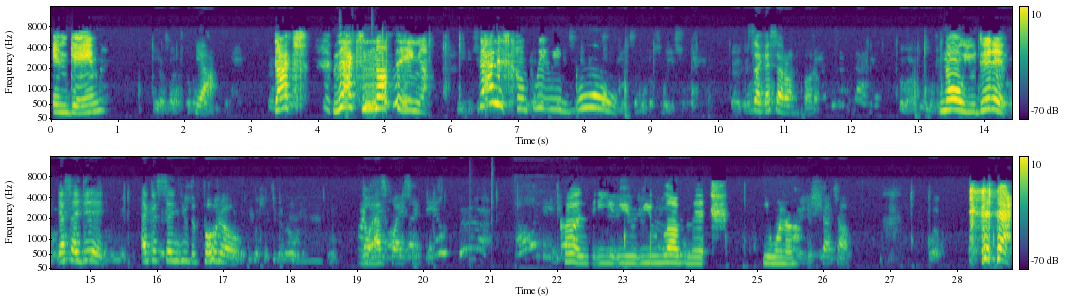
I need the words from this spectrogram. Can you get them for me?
In game? yeah. That's that's nothing. That is completely bull. It's like I said on the photo. No, you didn't. Yes, I did. I could send you the photo. Don't ask why I saved it. Cause you you you love Mitch. You wanna. Shut up.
